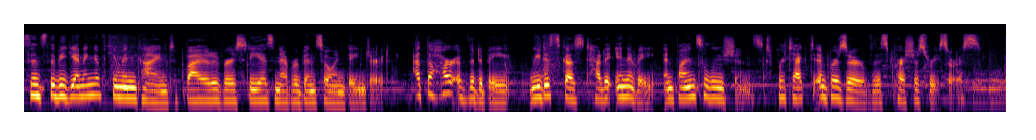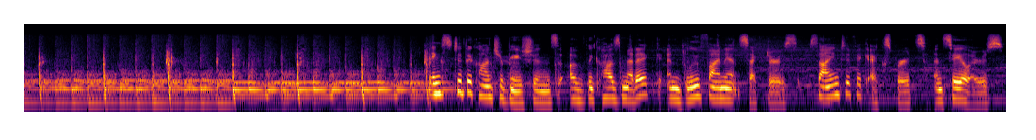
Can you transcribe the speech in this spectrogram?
Since the beginning of humankind, biodiversity has never been so endangered. At the heart of the debate, we discussed how to innovate and find solutions to protect and preserve this precious resource. Thanks to the contributions of the cosmetic and blue finance sectors, scientific experts, and sailors,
